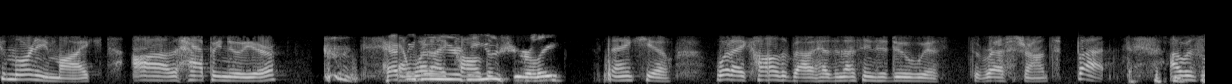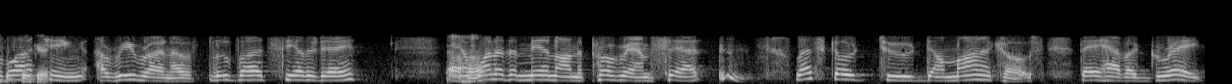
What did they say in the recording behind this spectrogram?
Good morning, Mike. Uh, Happy New Year. Happy New I Year to you, Shirley. Thank you. What I called about has nothing to do with the restaurants, but I was watching okay. a rerun of Blue Bloods the other day, and uh-huh. one of the men on the program said, "Let's go to Delmonico's. They have a great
